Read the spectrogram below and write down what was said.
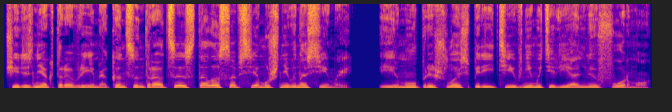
Через некоторое время концентрация стала совсем уж невыносимой, и ему пришлось перейти в нематериальную форму,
